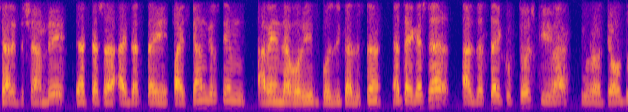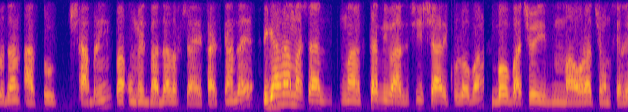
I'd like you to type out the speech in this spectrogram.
шаҳри душанбе якташа аз дастаи файскан гирифтем Арендаворӣ бозӣ кардааста яктайгаша аз дастаи куктош ки ӯро ҷавоб додан артур шабрин ва умед бадалов шаҳри файсканда дигар ҳамаш аз мактаби варзишии шаҳри кулобан бо бачаҳои маҳоратшон хеле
